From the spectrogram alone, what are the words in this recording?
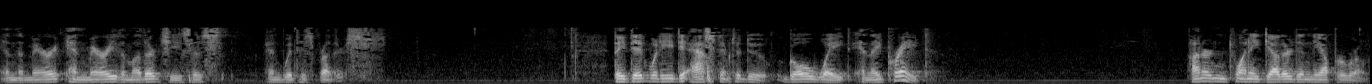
and, the Mary, and Mary, the mother of Jesus, and with his brothers. They did what he asked them to do go wait, and they prayed. 120 gathered in the upper room.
